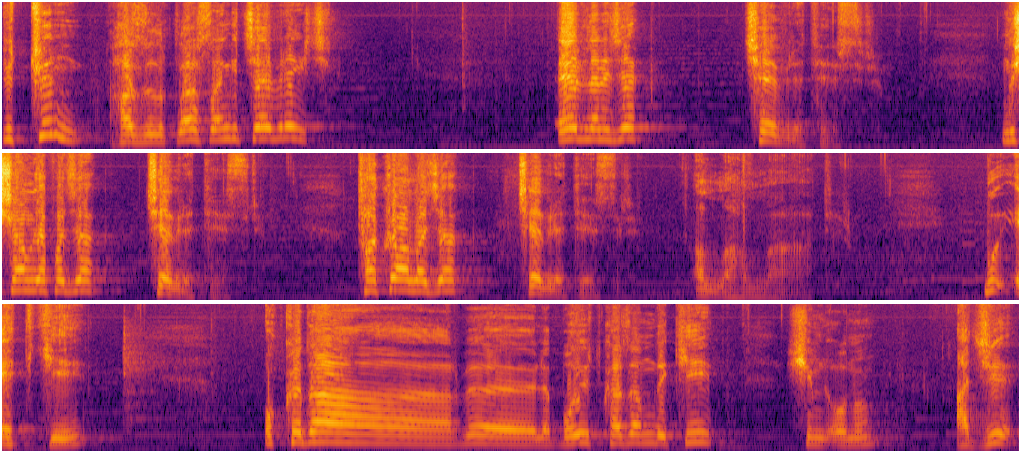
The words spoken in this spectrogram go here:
Bütün hazırlıklar sanki çevre için. Evlenecek çevre tesiri. Nişan yapacak çevre tesiri. Takı alacak çevre tesiri. Allah Allah diyorum. Bu etki o kadar böyle boyut kazandı ki şimdi onun acı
